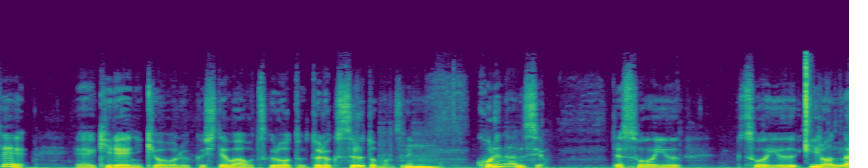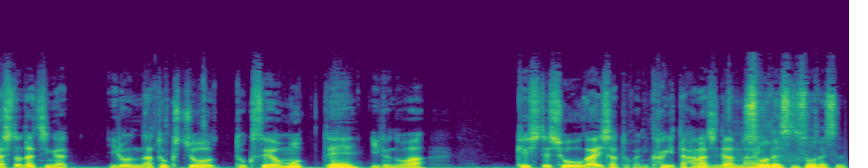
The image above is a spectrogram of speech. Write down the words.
て、えー、きれいに協力して輪を作ろうと努力すると思うんですね。うん、これなんですよ。でそういうそういういろんな人たちがいろんな特徴特性を持っているのは、ええ、決して障害者とかに限った話ではない。そうですそうです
